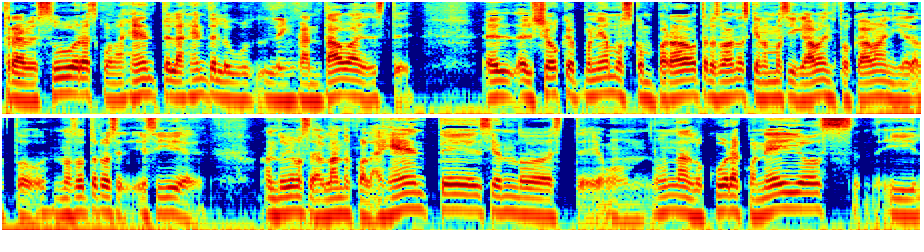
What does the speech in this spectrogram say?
travesuras con la gente la gente le, le encantaba este el, el, show que poníamos comparado a otras bandas que nomás llegaban, tocaban y era todo. Nosotros eh, sí eh, anduvimos hablando con la gente, haciendo este, una locura con ellos y,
